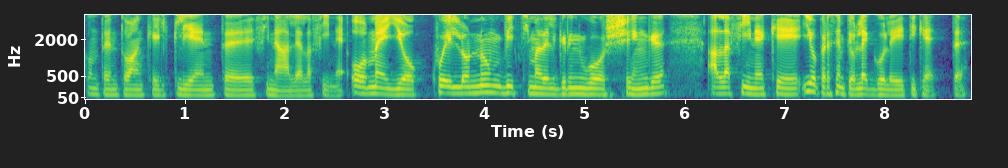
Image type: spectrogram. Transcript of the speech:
contento anche il cliente finale alla fine, o meglio, quello non vittima del greenwashing, alla fine che io per esempio leggo le etichette.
